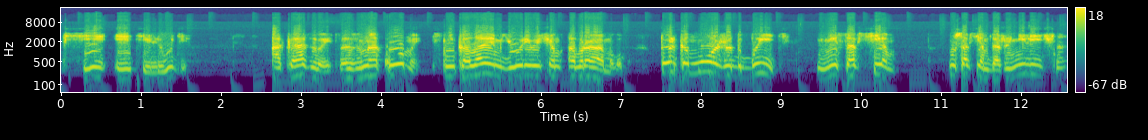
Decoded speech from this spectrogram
все эти люди, оказывается, знакомы с Николаем Юрьевичем Аврамовым. Только, может быть, не совсем, ну, совсем даже не лично,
